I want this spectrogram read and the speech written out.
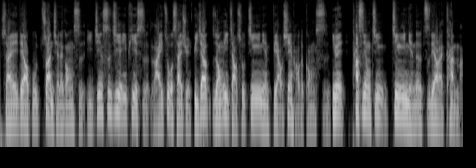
筛掉不赚钱的公司，以近四季的 EPS 来做筛选，比较容易找出近一年表现好的公司，因为它是用近近一年的资料来看嘛，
